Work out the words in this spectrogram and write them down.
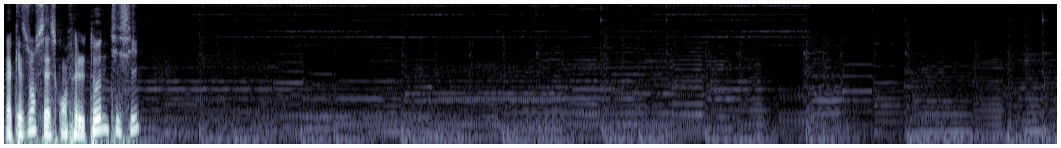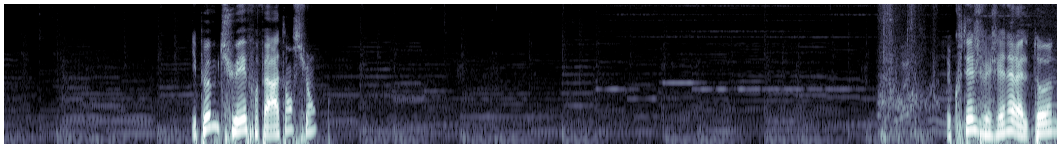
La question, c'est est-ce qu'on fait le taunt ici? Il peut me tuer, faut faire attention. Écoutez, je vais générer le taunt.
